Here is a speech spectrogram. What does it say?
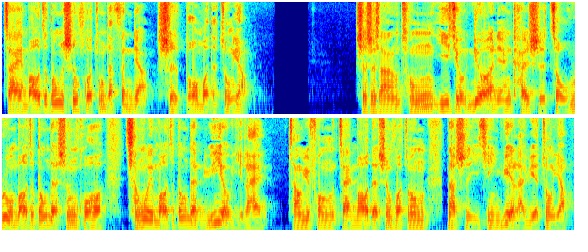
在毛泽东生活中的分量是多么的重要。事实上，从1962年开始走入毛泽东的生活，成为毛泽东的女友以来，张玉凤在毛的生活中那是已经越来越重要，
